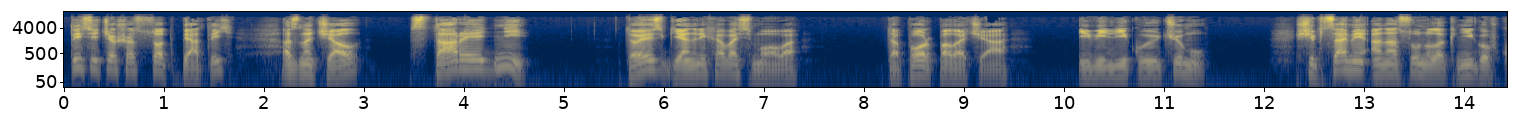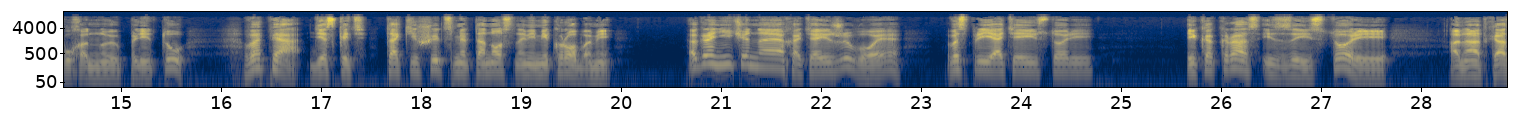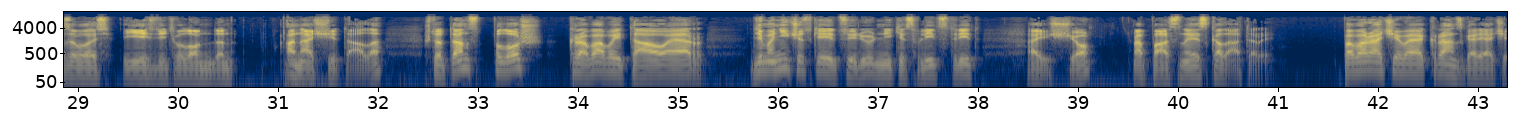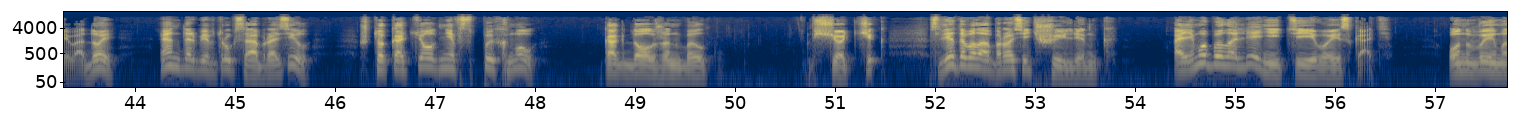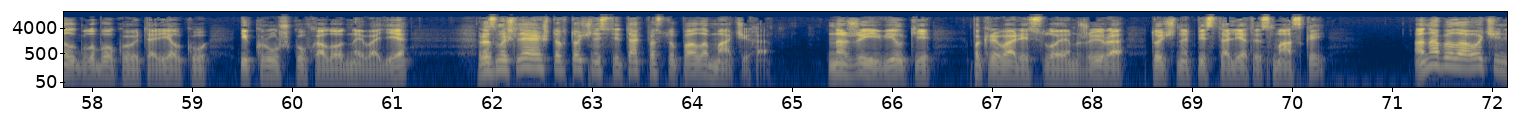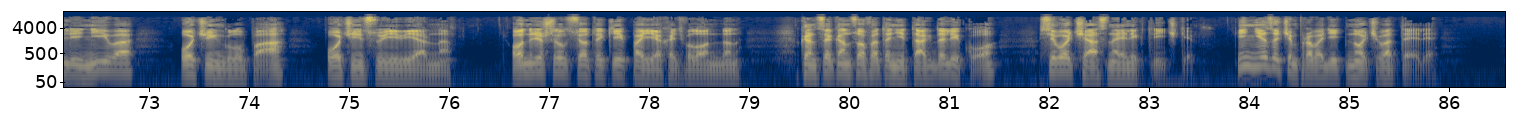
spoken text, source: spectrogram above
1605 означал «старые дни», то есть Генриха VIII, топор палача и великую чуму. Щипцами она сунула книгу в кухонную плиту, вопя, дескать, так кишит смертоносными микробами. Ограниченное, хотя и живое, восприятие истории. И как раз из-за истории она отказывалась ездить в Лондон. Она считала, что там сплошь кровавый Тауэр, демонические цирюльники с Флит-стрит, а еще опасные эскалаторы. Поворачивая кран с горячей водой, Эндерби вдруг сообразил, что котел не вспыхнул, как должен был. В счетчик следовало бросить шиллинг, а ему было лень идти его искать. Он вымыл глубокую тарелку и кружку в холодной воде, размышляя, что в точности так поступала мачеха. Ножи и вилки покрывались слоем жира, точно пистолеты с маской. Она была очень ленива, очень глупа, очень суеверна. Он решил все-таки поехать в Лондон. В конце концов, это не так далеко, всего час на электричке. И незачем проводить ночь в отеле.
